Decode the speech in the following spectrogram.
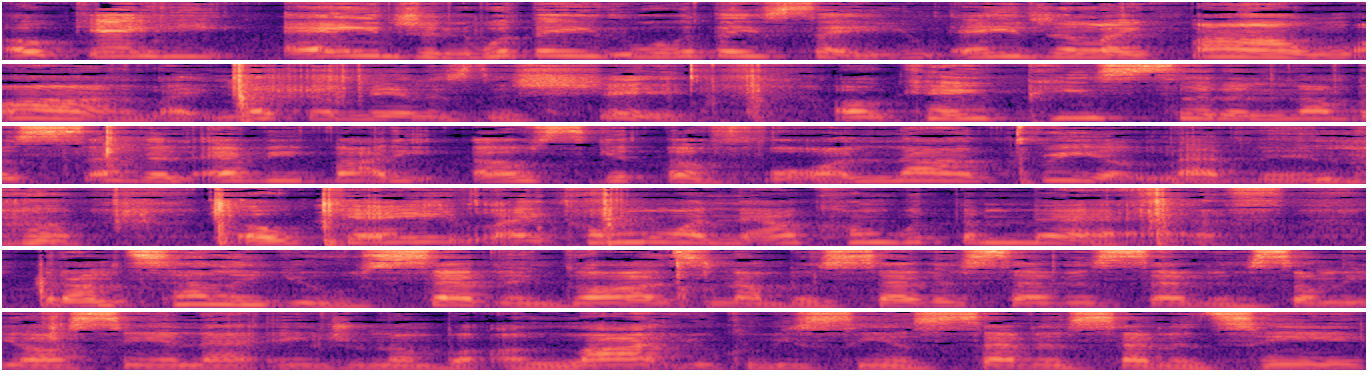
Okay, he aging. What they what they say? You aging like fine wine. Like Method Man is the shit. Okay, peace to the number seven. Everybody else get the four, nine, three, eleven. okay, like come on now, come with the math. But I'm telling you, seven, God's number, 777. Some of y'all seeing that angel number a lot. You could be seeing 717.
